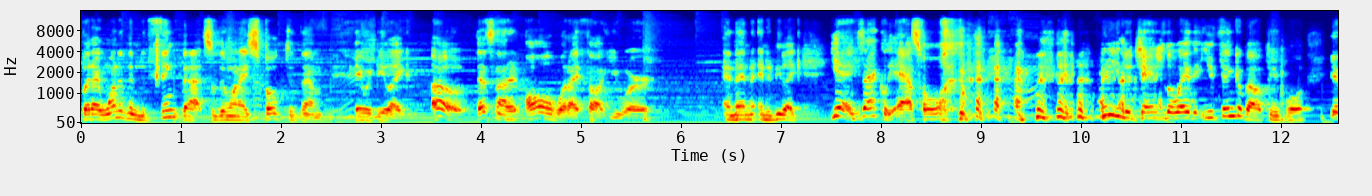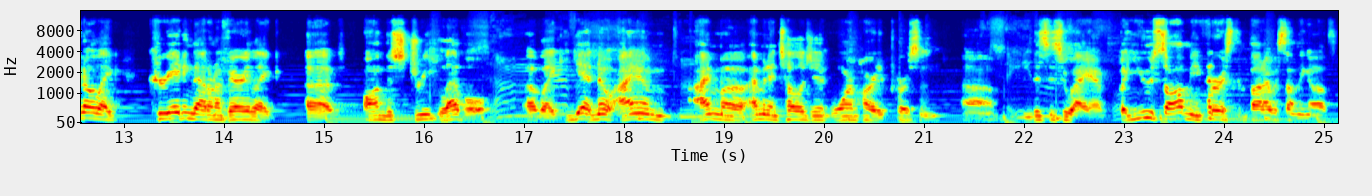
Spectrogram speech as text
but I wanted them to think that so that when I spoke to them they would be like, "Oh, that's not at all what I thought you were." And then and it'd be like, yeah, exactly, asshole. you need to change the way that you think about people. You know, like creating that on a very like uh, on the street level of like, yeah, no, I am, I'm a, I'm an intelligent, warm-hearted person. Um, this is who I am. But you saw me first and thought I was something else.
